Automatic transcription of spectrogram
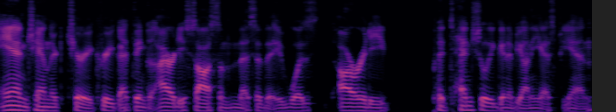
and Chandler Cherry Creek. I think I already saw something that said that it was already potentially going to be on ESPN.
